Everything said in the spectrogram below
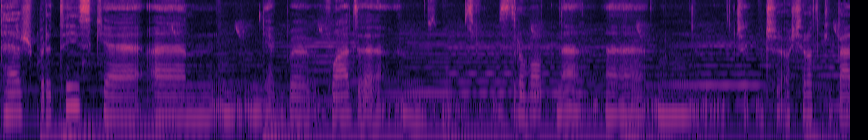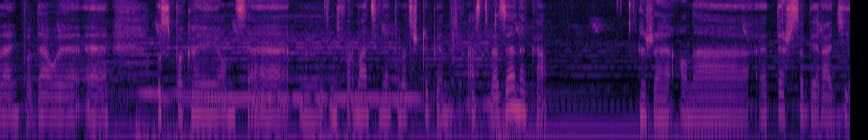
E, też brytyjskie jakby władze zdrowotne e, czy, czy ośrodki badań podały uspokajające informacje na temat szczepionki AstraZeneca że ona też sobie radzi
